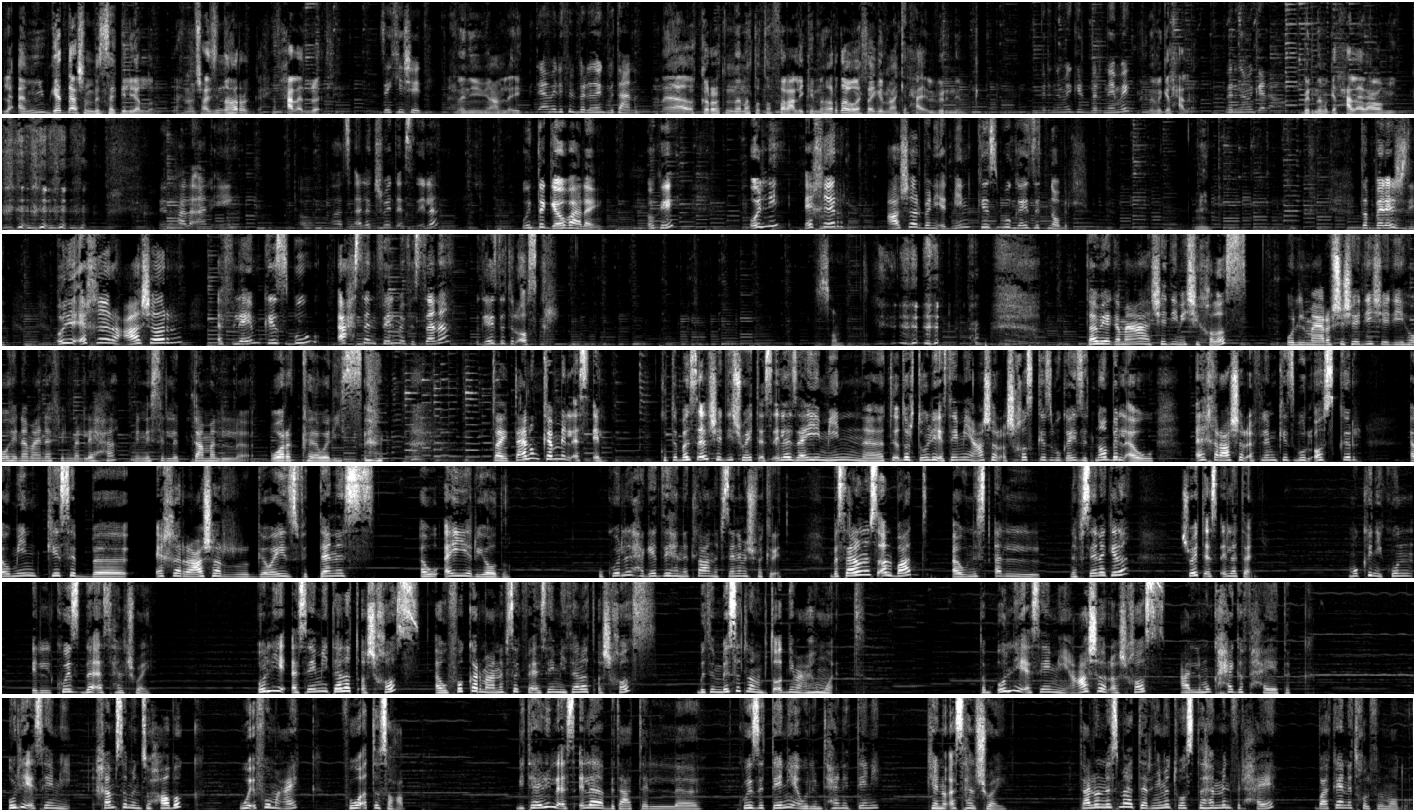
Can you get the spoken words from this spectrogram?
لا ميمي بجد عشان بنسجل يلا. إحنا مش عايزين نهرج إحنا في حلقة دلوقتي. ازيك يا شادي؟ إحنا ميمي عاملة إيه؟ بتعمل إيه في البرنامج بتاعنا؟ أنا قررت إن أنا أتطفل عليك النهارده وأسجل معاك الحلقة البرنامج. برنامج البرنامج. برنامج الحلقة. برنامج العام برنامج الحلقة العواميد. الحلقة عن إيه؟ آه هسألك شوية أسئلة وأنت تجاوب عليا أوكي؟ قولي آخر عشر بني آدمين كسبوا جايزة نوبل. مين؟ طب بلاش دي. قولي آخر عشر أفلام كسبوا أحسن فيلم في السنة في جايزه الأوسكار. صمت. طب يا جماعة شادي مشي خلاص. واللي ما يعرفش شادي شادي هو هنا معانا في الملاحة من الناس اللي بتعمل ورا الكواليس طيب تعالوا نكمل أسئلة. كنت بسأل شادي شوية أسئلة زي مين تقدر تقولي أسامي عشر أشخاص كسبوا جايزة نوبل أو آخر عشر أفلام كسبوا الأوسكار أو مين كسب آخر عشر جوائز في التنس أو أي رياضة. وكل الحاجات دي هنطلع نفسنا مش فاكرينها. بس تعالوا نسأل بعض أو نسأل نفسنا كده شوية أسئلة تانية. ممكن يكون ال quiz ده أسهل شوية. قولي أسامي ثلاث أشخاص أو فكر مع نفسك في أسامي ثلاث أشخاص بتنبسط لما بتقضي معاهم وقت. طب قولي أسامي عشر أشخاص علموك حاجة في حياتك. قولي أسامي خمسة من صحابك وقفوا معاك في وقت صعب. بيتهيألي الأسئلة بتاعت الكويز التاني أو الامتحان التاني كانوا أسهل شوية. تعالوا نسمع ترنيمة وسط هم في الحياة. وبعد كده ندخل في الموضوع.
